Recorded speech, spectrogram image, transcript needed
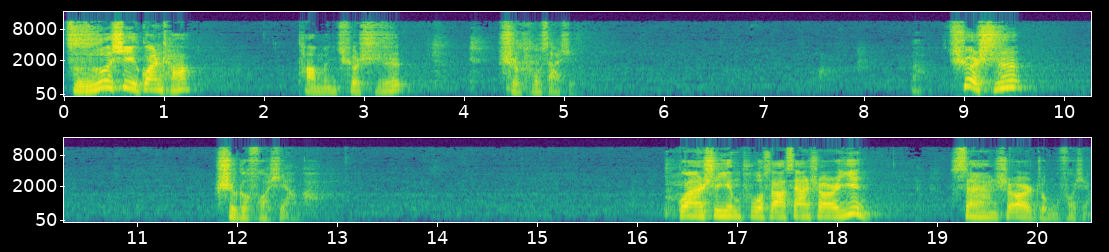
仔细观察。他们确实是菩萨心啊，确实是个佛像啊。观世音菩萨三十二印，三十二种佛像，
